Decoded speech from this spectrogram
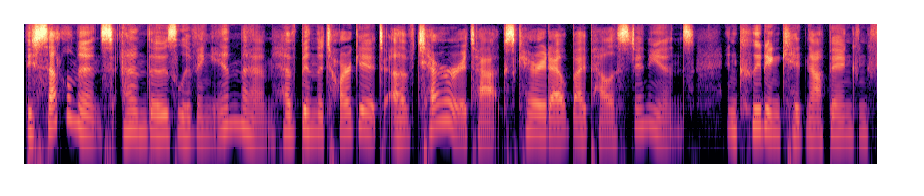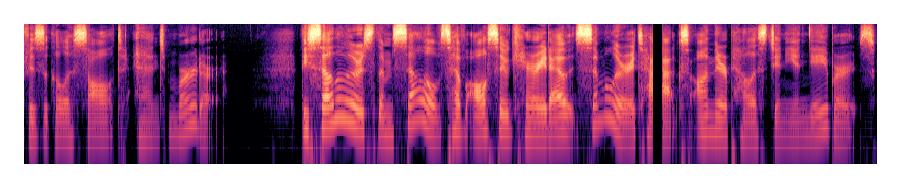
the settlements and those living in them have been the target of terror attacks carried out by Palestinians, including kidnapping, physical assault, and murder. The settlers themselves have also carried out similar attacks on their Palestinian neighbors,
